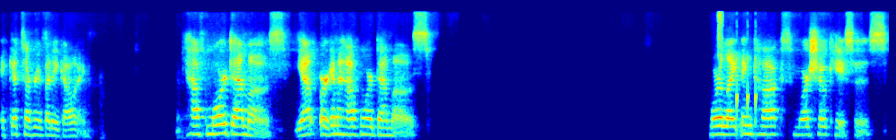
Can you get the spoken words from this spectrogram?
it gets everybody going. Have more demos. Yep, we're gonna have more demos. More lightning talks, more showcases.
